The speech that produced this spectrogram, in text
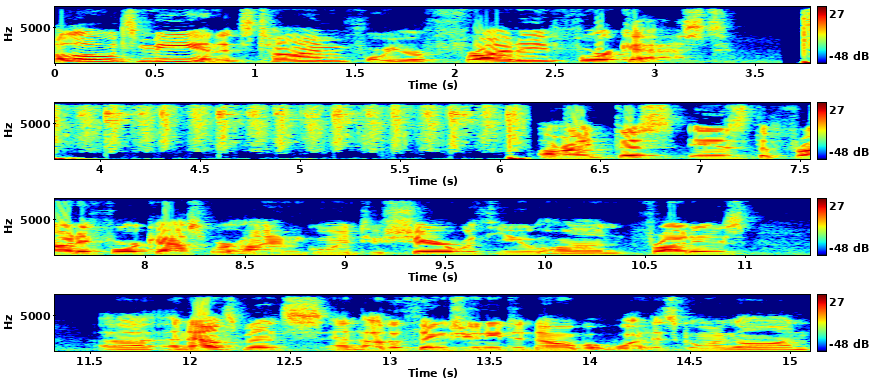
Hello, it's me, and it's time for your Friday forecast. All right, this is the Friday forecast where I am going to share with you on Fridays uh, announcements and other things you need to know about what is going on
